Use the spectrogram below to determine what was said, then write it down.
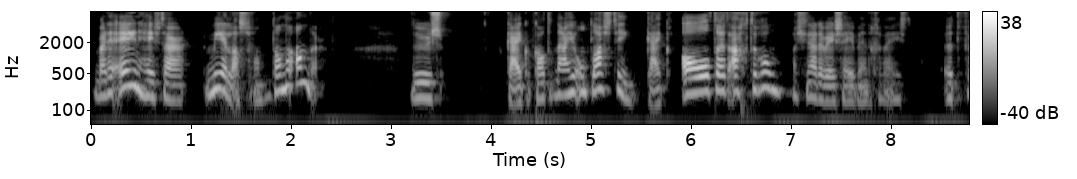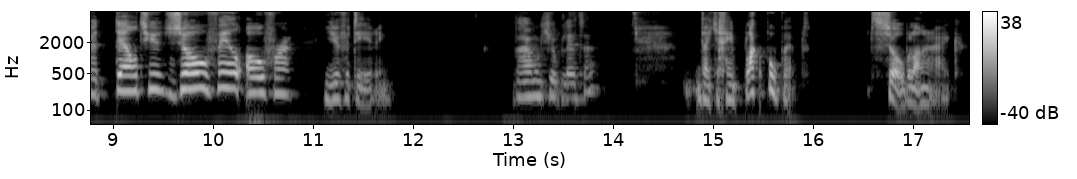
Bij de een heeft daar meer last van dan de ander. Dus kijk ook altijd naar je ontlasting. Kijk altijd achterom als je naar de wc bent geweest. Het vertelt je zoveel over je vertering. Waar moet je op letten? Dat je geen plakpoep hebt. Zo belangrijk.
